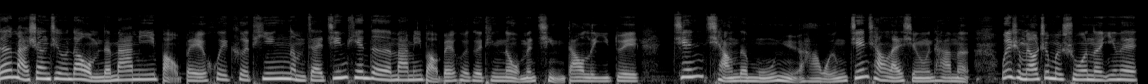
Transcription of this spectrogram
的，马上进入到我们的妈咪宝贝会客厅。那么在今天的妈咪宝贝会客厅呢，我们请到了一对。坚强的母女哈，我用坚强来形容她们。为什么要这么说呢？因为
